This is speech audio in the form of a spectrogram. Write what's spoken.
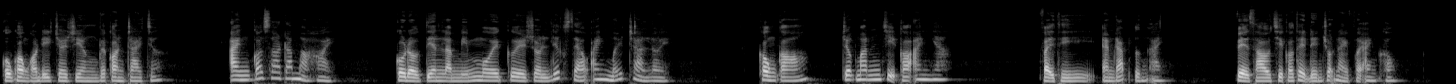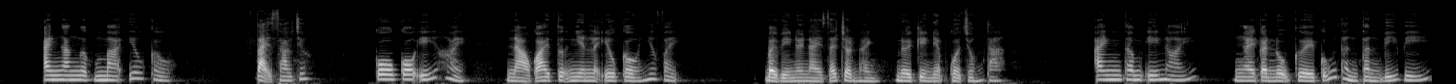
Cũng không có đi chơi riêng với con trai chứ. Anh có do đâm mà hỏi. Cô đầu tiên là mím môi cười rồi liếc xéo anh mới trả lời. Không có, trước mắt chỉ có anh nha. Vậy thì em đáp ứng anh. Về sau chỉ có thể đến chỗ này với anh không? Anh ngang ngực mà yêu cầu. Tại sao chứ? Cô cố ý hỏi, nào có ai tự nhiên lại yêu cầu như vậy? Bởi vì nơi này sẽ trở thành nơi kỷ niệm của chúng ta. Anh thâm ý nói, ngay cả nụ cười cũng thần thần bí bí.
